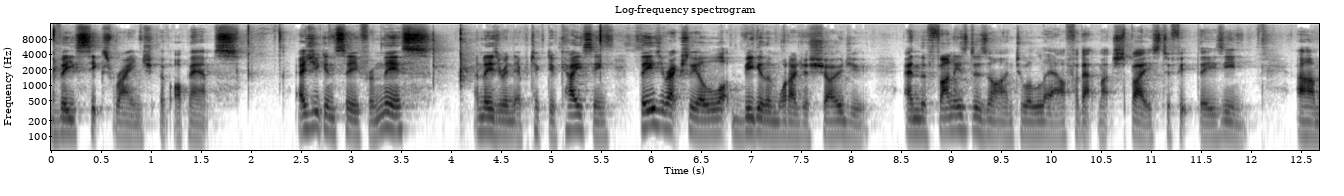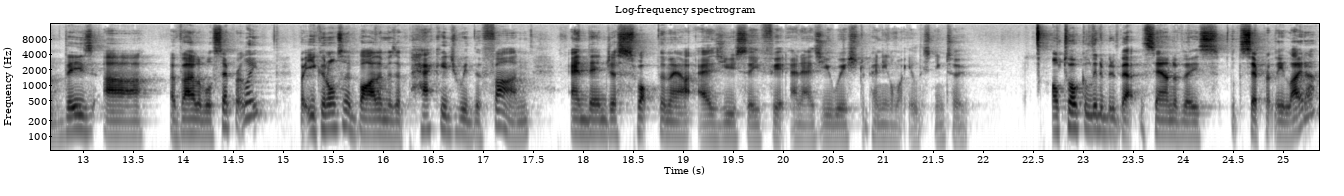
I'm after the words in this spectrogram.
V6 range of op amps. As you can see from this, and these are in their protective casing, these are actually a lot bigger than what I just showed you. And the Fun is designed to allow for that much space to fit these in. Um, these are available separately, but you can also buy them as a package with the Fun and then just swap them out as you see fit and as you wish, depending on what you're listening to. I'll talk a little bit about the sound of these separately later,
